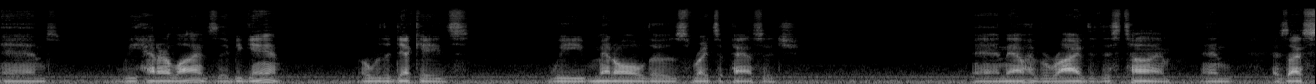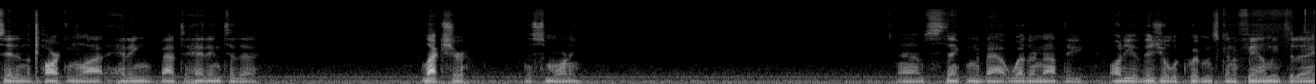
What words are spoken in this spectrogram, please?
And we had our lives. They began over the decades. We met all those rites of passage and now have arrived at this time. And as I sit in the parking lot, heading about to head into the lecture this morning, I'm just thinking about whether or not the audiovisual equipment's going to fail me today.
